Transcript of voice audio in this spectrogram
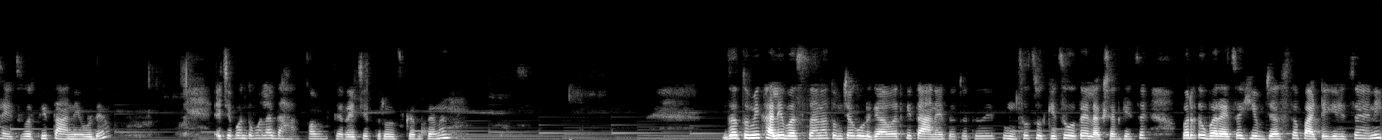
थाईजवरती ताण येऊ द्या. याचे पण तुम्हाला दहा काउंट करायचे रोज करताना. जर तुम्ही खाली बसताना तुमच्या गुडघ्यावरती ताण येतो तर ते तुमचं चुकीचं होतं आहे लक्षात घ्यायचं आहे परत उभं राहायचं हिप जास्त पाठी घ्यायचं आहे आणि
